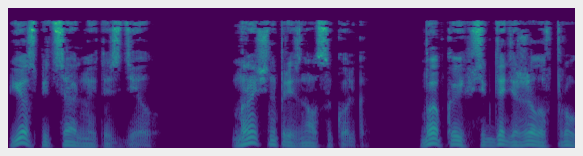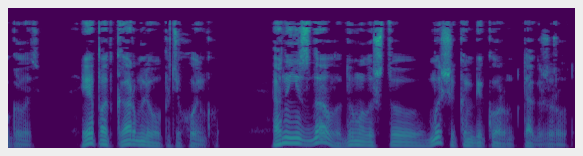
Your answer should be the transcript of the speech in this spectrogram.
я специально это сделал, — мрачно признался Колька. Бабка их всегда держала впроголодь. Я подкармливал потихоньку. Она не знала, думала, что мыши комбикорм так жрут.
